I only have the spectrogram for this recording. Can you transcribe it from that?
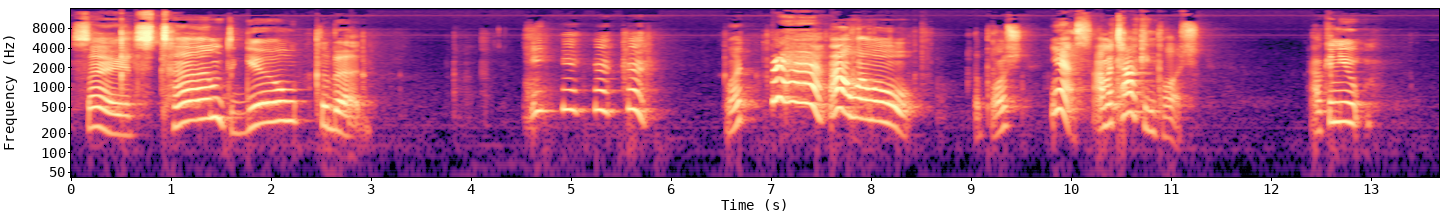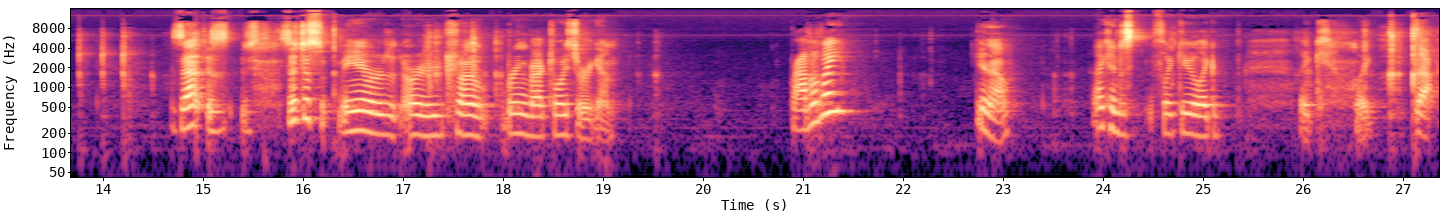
Say, it's time to go to bed. what? Oh, whoa, whoa, whoa. The plush? Yes, I'm a talking plush. How can you... Is that, is, is it just me, or, or are you trying to bring back Toy Story again? Probably. You know. I can just flick you like, like, like that.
